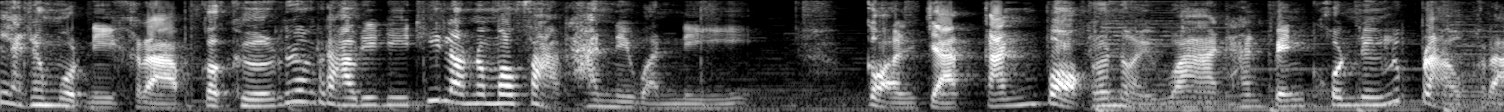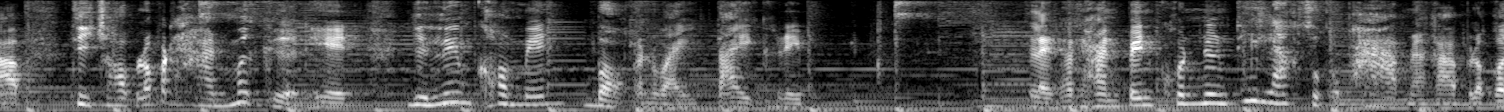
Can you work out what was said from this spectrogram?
และทั้งหมดนี้ครับก็คือเรื่องราวดีๆ ที่เรานำมาฝากท่านในวันนี้ ก่อนจากกันบอกเราหน่อยว่าท่านเป็นคนหนึ่งหรือเปล่าครับ ที่ชอบรับประทานมะเขือเทศอย่าลืมคอมเมนต์บอกกันไว้ใต้คลิป และถ้าท่านเป็นคนหนึ่งที่รักสุขภาพนะครับแล้วก็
